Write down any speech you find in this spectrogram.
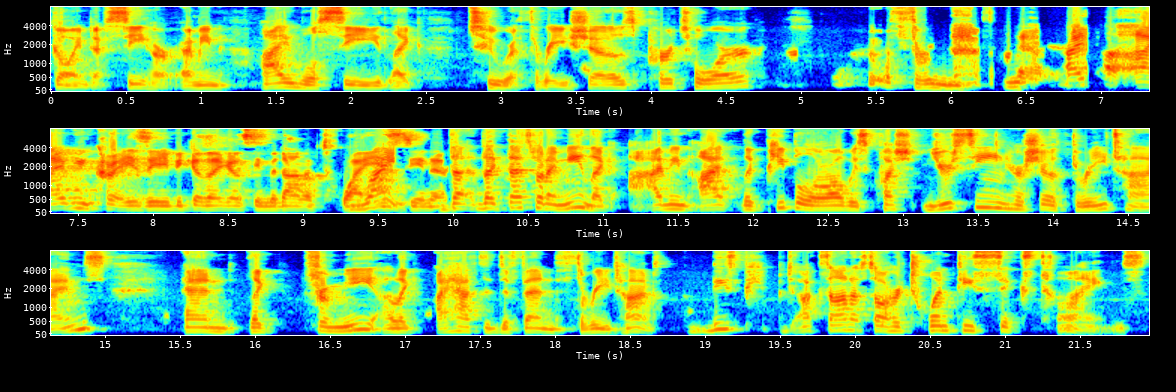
going to see her. I mean, I will see like two or three shows per tour. Three, I, I'm crazy because I go see Madonna twice. right You know, That- like that's what i mean like i mean i like people are always question you're seeing her show three times and like for me I, like i have to defend three times these people oksana saw her 26 times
